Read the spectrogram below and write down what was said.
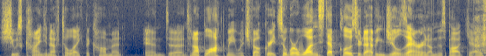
she was kind enough to like the comment and uh, to not block me, which felt great. So we're one step closer to having Jill Zarin on this podcast.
